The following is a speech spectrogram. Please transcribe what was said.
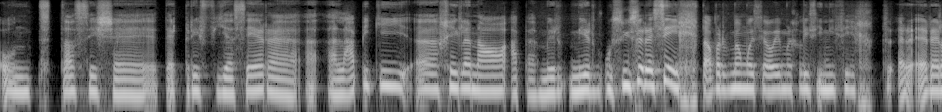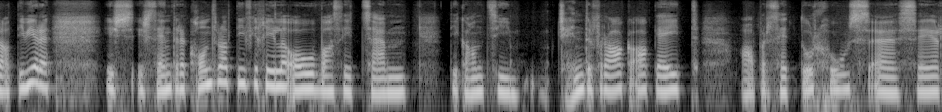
und das ist, äh, der trifft ja sehr äh, eine lebige äh, Kirche an, eben wir, wir aus unserer Sicht, aber man muss ja auch immer ein bisschen seine Sicht relativieren, ist, ist es eine konservative Kirche auch, was jetzt ähm, die ganze Genderfrage angeht, aber es hat durchaus äh, sehr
